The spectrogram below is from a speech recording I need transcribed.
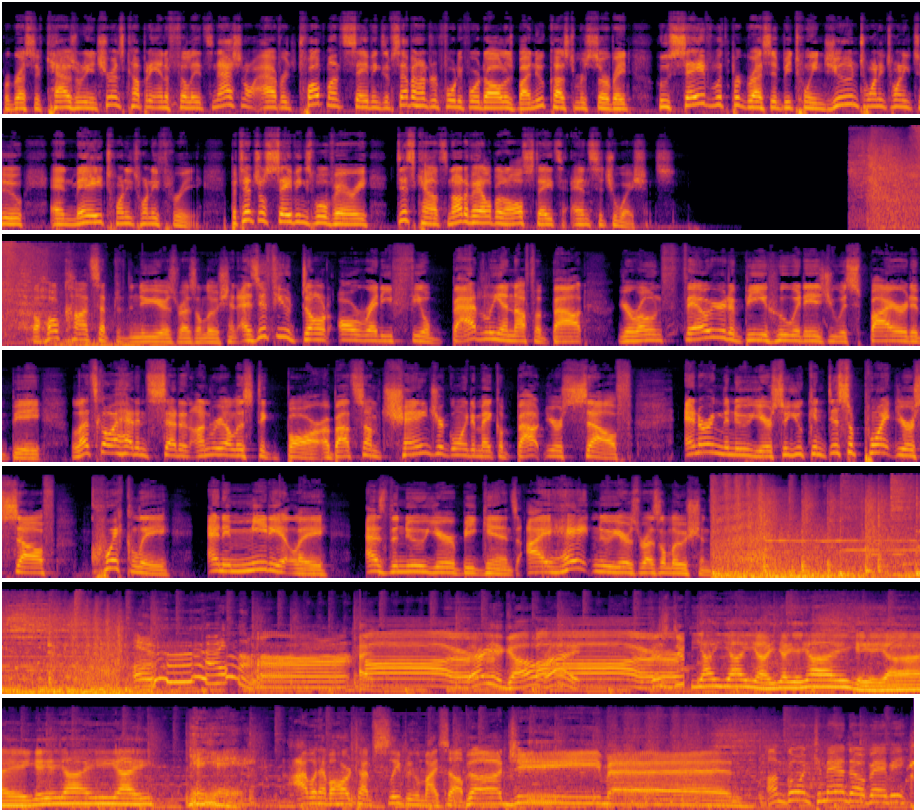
Progressive Casualty Insurance Company and affiliates national average 12 month savings of $744 by new customers surveyed who saved with Progressive between June 2022 and May 2023. Potential savings will vary, discounts not available in all states and situations. The whole concept of the New Year's resolution, as if you don't already feel badly enough about your own failure to be who it is you aspire to be. Let's go ahead and set an unrealistic bar about some change you're going to make about yourself entering the new year so you can disappoint yourself quickly and immediately as the new year begins. I hate New Year's resolutions. There you go. Right. Yeah, yeah. I would have a hard time sleeping with myself. The G Man. I'm going commando, baby.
